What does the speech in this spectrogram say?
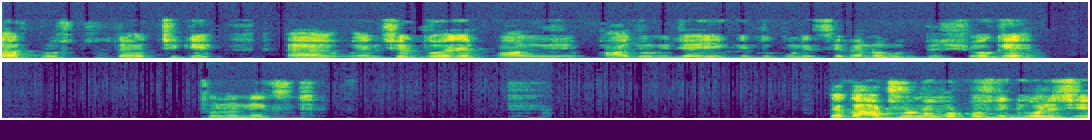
তার প্রস্তুতিটা হচ্ছে কি? এনসিএফ দু হাজার পাঁচ অনুযায়ী কিন্তু গণিত শেখানোর উদ্দেশ্য। ওকে? চলো নেক্সট দেখো, আঠারো নম্বর প্রশ্ন কি বলেছে?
